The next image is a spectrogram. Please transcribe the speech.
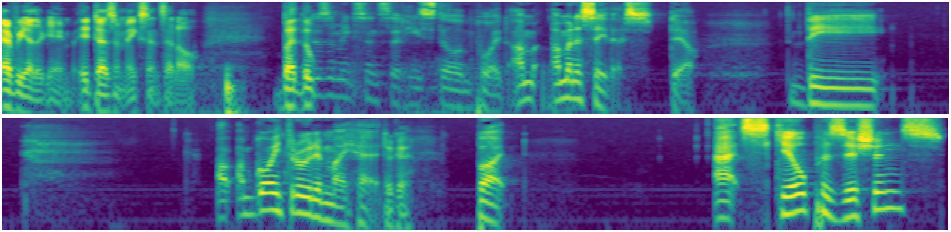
Every other game, it doesn't make sense at all. But It the doesn't make sense that he's still employed. I'm I'm going to say this, Dale. The I'm going through it in my head. okay, but at skill positions,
